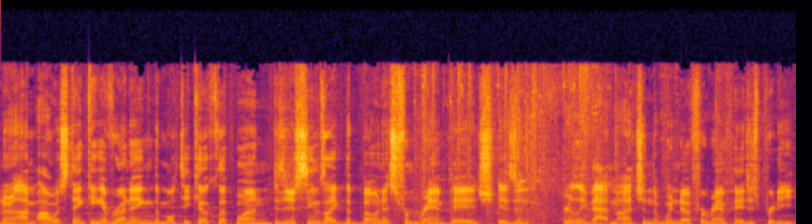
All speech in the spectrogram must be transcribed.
don't know. I'm, i was thinking of running the multi-kill clip one because it just seems like the bonus from Rampage isn't really that much. And the window for Rampage is pretty,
